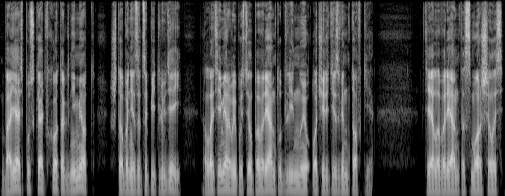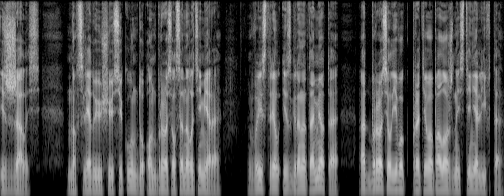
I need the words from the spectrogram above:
Боясь пускать в ход огнемет, чтобы не зацепить людей, Латимер выпустил по варианту длинную очередь из винтовки. Тело варианта сморщилось и сжалось, но в следующую секунду он бросился на Латимера. Выстрел из гранатомета отбросил его к противоположной стене лифта.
